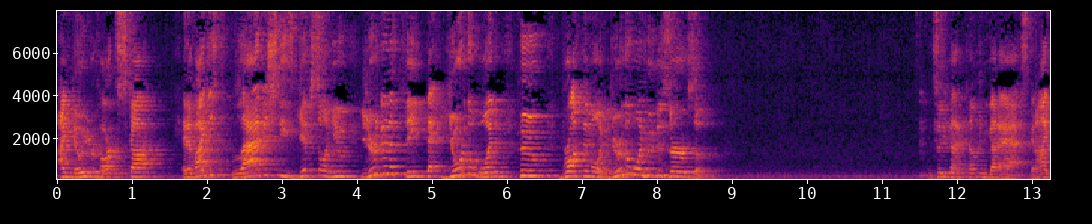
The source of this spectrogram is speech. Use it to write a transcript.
I know your heart, Scott. And if I just lavish these gifts on you, you're going to think that you're the one who brought them on. You're the one who deserves them. And so you got to come and you got to ask. And I,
